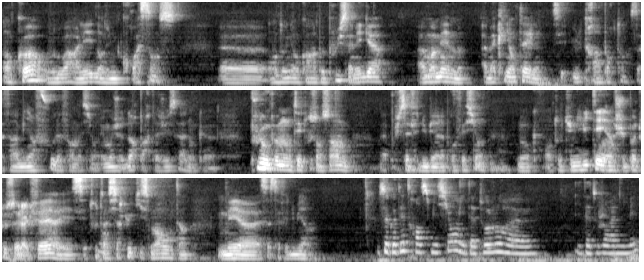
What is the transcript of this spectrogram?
encore vouloir aller dans une croissance, euh, en donner encore un peu plus à mes gars, à moi-même, à ma clientèle, c'est ultra important, ça fait un bien fou la formation, et moi j'adore partager ça, donc plus on peut monter tous ensemble, bah, plus ça fait du bien à la profession. Donc, en toute humilité, hein, je suis pas tout seul à le faire et c'est tout un circuit qui se met en route. hein. Mais euh, ça, ça fait du bien. Ce côté transmission, il t'a toujours, euh, il t'a toujours animé?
